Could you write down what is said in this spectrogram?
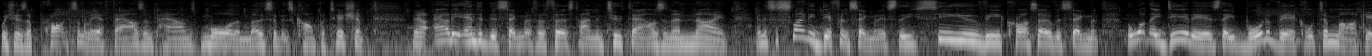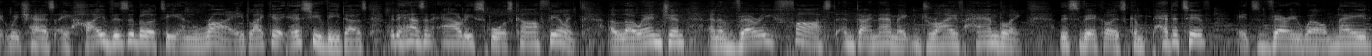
which is approximately 1,000 pounds more than most of its competition. Now, Audi entered this segment for the first time in 2009, and it's a slightly different segment. It's the CUV crossover segment, but what they did is they brought a vehicle to market which has a high visibility and ride like a SUV does, but it has an Audi sports car feeling, a low engine, and a very fast and dynamic drive handling. This vehicle is competitive, it's very well made,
